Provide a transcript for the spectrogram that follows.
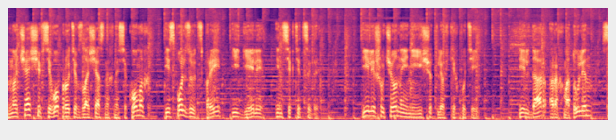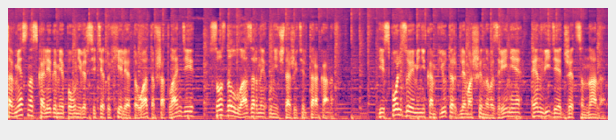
Но чаще всего против злосчастных насекомых используют спрей и гели, инсектициды. И лишь ученые не ищут легких путей. Ильдар Рахматулин совместно с коллегами по университету Хелия в Шотландии создал лазерный уничтожитель тараканов. Используя мини-компьютер для машинного зрения NVIDIA Jetson Nano,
